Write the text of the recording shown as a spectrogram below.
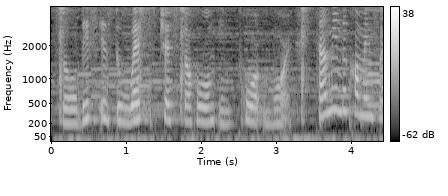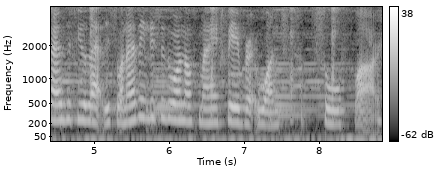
so this is the Westchester home in Portmore. Tell me in the comments guys if you like this one. I think this is one of my favorite ones so far.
